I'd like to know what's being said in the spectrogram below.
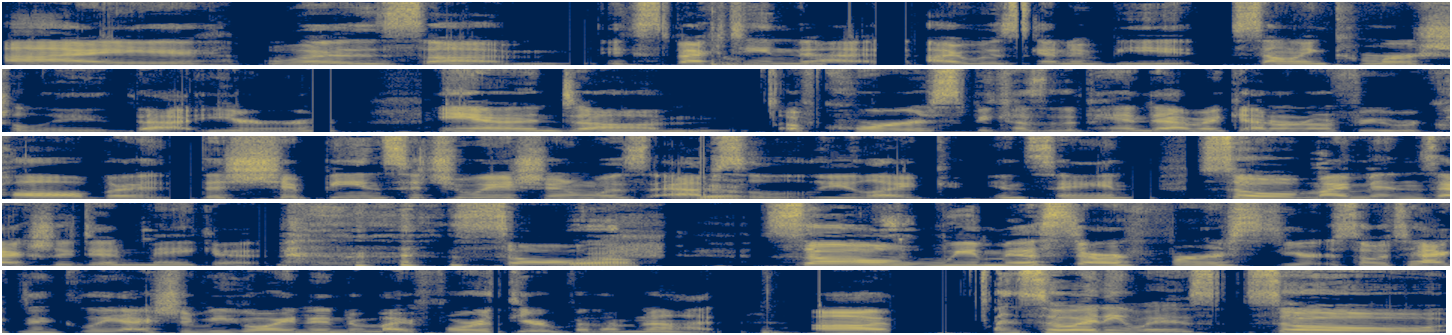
I was um, expecting that I was going to be selling commercially that year. And um, of course, because of the pandemic, I don't know if you recall, but the shipping situation was absolutely yeah. like insane. So my mittens actually didn't make it. so. Wow. So we missed our first year. So technically, I should be going into my fourth year, but I'm not. Uh, and so anyways so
